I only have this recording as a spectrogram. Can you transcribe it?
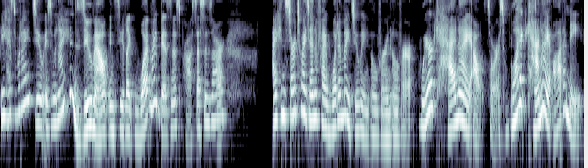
Because what I do is when I can zoom out and see like what my business processes are, I can start to identify what am I doing over and over? Where can I outsource? What can I automate?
